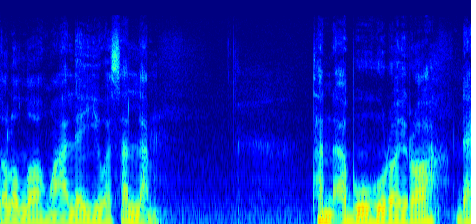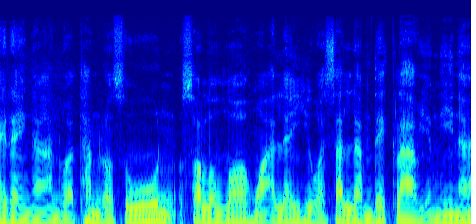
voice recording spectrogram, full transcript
สัลลัลลอฮุอะลัยฮิวะสัลลัมท่านอบูฮุรอยรอได้รายงานว่าท่านรอซูลสัลลัลลอฮุอะลัยฮิวะสัลลัมได้กล่าวอย่างนี้นะ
